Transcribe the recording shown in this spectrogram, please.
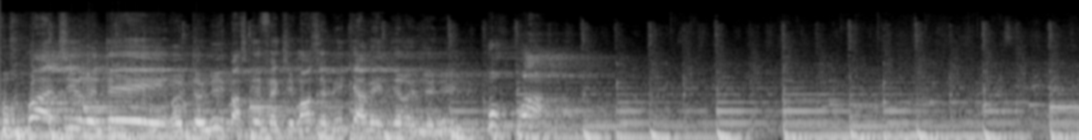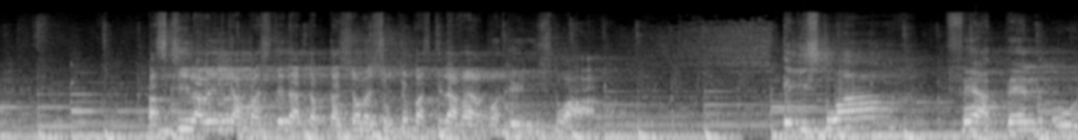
Pourquoi a-t-il été retenu? Parce qu'effectivement, c'est lui qui avait été retenu. Pourquoi? Parce qu'il avait une capacité d'adaptation, mais surtout parce qu'il avait raconté une histoire. Et l'histoire fait appel aux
